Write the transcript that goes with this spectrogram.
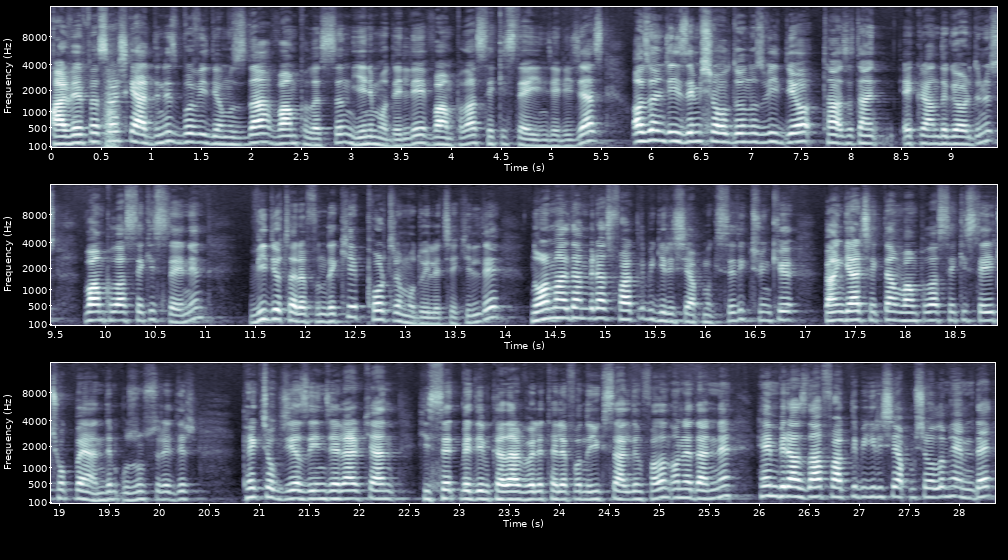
Harvey Plus hoş geldiniz. Bu videomuzda OnePlus'ın yeni modeli OnePlus 8T'yi inceleyeceğiz. Az önce izlemiş olduğunuz video, zaten ekranda gördünüz. OnePlus 8T'nin video tarafındaki portre modu ile çekildi. Normalden biraz farklı bir giriş yapmak istedik çünkü ben gerçekten OnePlus 8T'yi çok beğendim. Uzun süredir pek çok cihazı incelerken hissetmediğim kadar böyle telefonda yükseldim falan. O nedenle hem biraz daha farklı bir giriş yapmış olalım hem de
